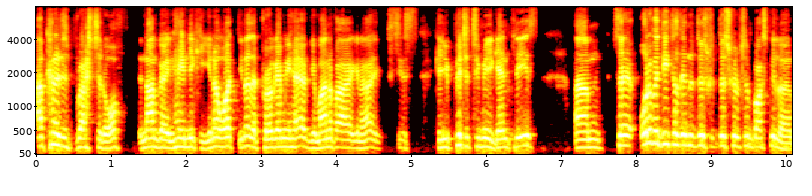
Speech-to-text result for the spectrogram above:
I've kind of just brushed it off. And now I'm going, hey Nikki, you know what? You know the program you have. You mind if I, you know, just, can you pitch it to me again, please? Um, so all of the details in the description box below.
